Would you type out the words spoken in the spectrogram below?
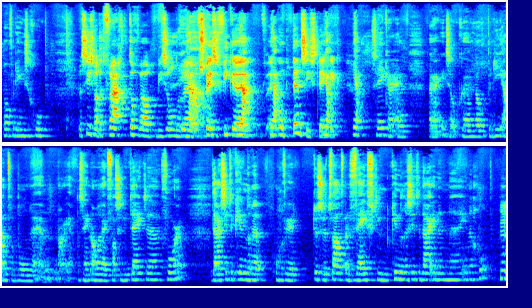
over deze groep. Precies, want het vraagt toch wel bijzondere ja. of specifieke. Ja. competenties, denk ik. Ja, zeker. En daar is ook uh, logopedie aan verbonden. En nou ja, er zijn allerlei faciliteiten voor. Daar zitten kinderen, ongeveer tussen de 12 en 15 kinderen zitten daar in een, in een groep. Hm.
